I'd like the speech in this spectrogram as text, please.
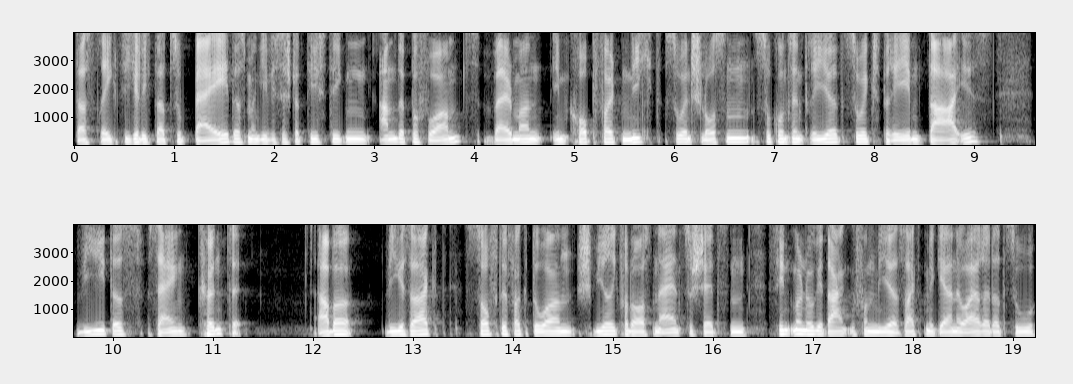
das trägt sicherlich dazu bei, dass man gewisse Statistiken underperformt, weil man im Kopf halt nicht so entschlossen, so konzentriert, so extrem da ist, wie das sein könnte. Aber wie gesagt, softe Faktoren, schwierig von außen einzuschätzen, sind mal nur Gedanken von mir. Sagt mir gerne eure dazu,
